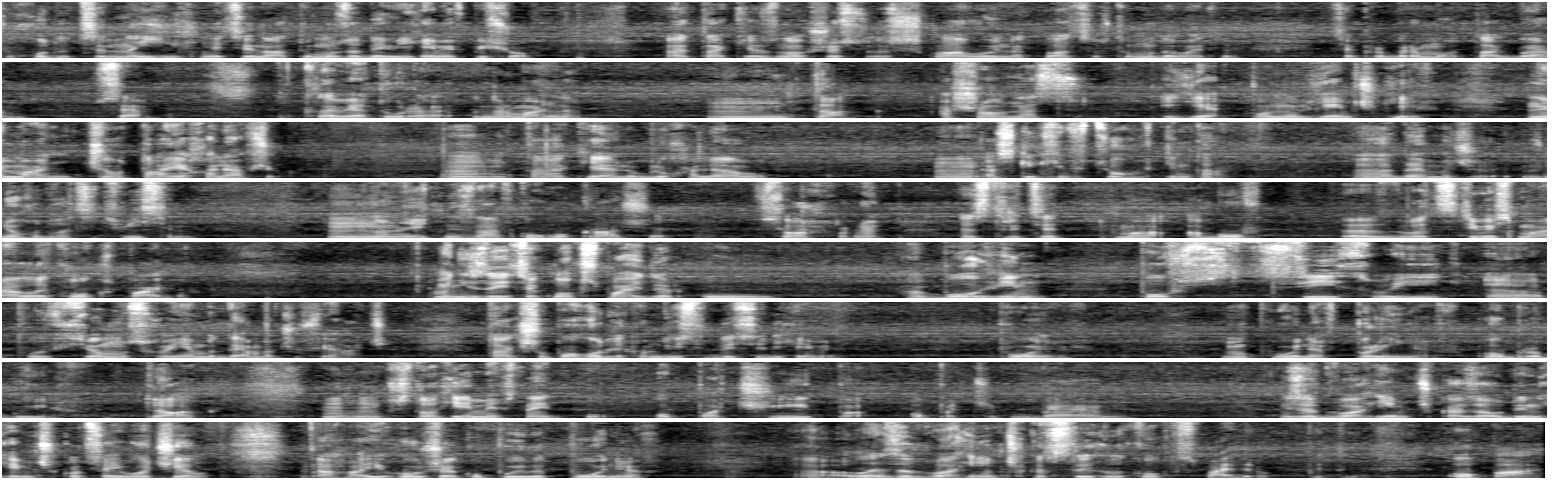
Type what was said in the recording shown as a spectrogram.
Походу, це не їхня ціна, тому за 9 гемів пішов. А так, я знов щось з клавою наклацав, тому давайте це приберемо. Так, бем. Все. Клавіатура нормальна. М, так, а що у нас є по нуль геймчиків? Нема нічого, та я халявщик. М, так, я люблю халяву. М, а скільки в цього кінта? А, демедж, в нього 28. М, ну навіть не знаю, в кого краще. В серфера з 30 або в, е, з 28, але Clock Spider. Мені здається, Clock Spider у. Бо він по всій своїй, е, по всьому своєму демеджу фігачить. Так, що по годлікам 210 гемів. Поняв. Поняв, прийняв, обробив. Так. Угу. 100 гемів знайду. Опа, чіпа, опа, чіп, бем. За два гемчика, за один гемчик оцей його чел. Ага, його вже купили, поняв. Але за два гемчика встигли кок спайдера купити. Опа.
